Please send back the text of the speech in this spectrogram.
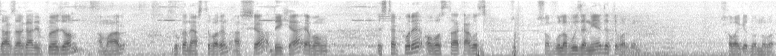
যার যার গাড়ির প্রয়োজন আমার দোকানে আসতে পারেন, আসিয়া দেখা এবং স্টার্ট করে অবস্থা, কাগজ সবগুলা বুঝা নিয়ে যেতে পারবেন। সবাইকে ধন্যবাদ।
